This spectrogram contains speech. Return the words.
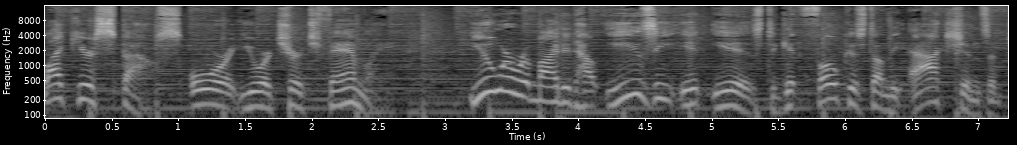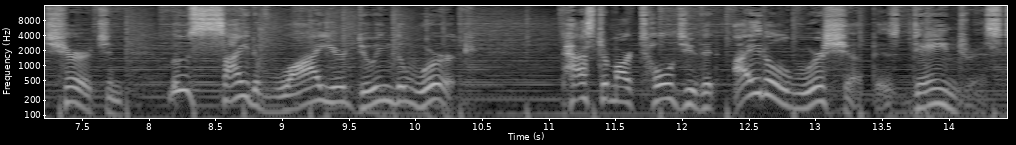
like your spouse or your church family. You were reminded how easy it is to get focused on the actions of church and lose sight of why you're doing the work. Pastor Mark told you that idol worship is dangerous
